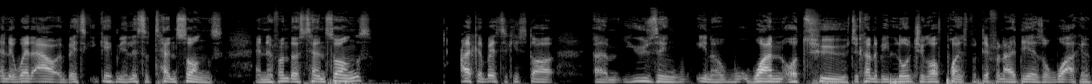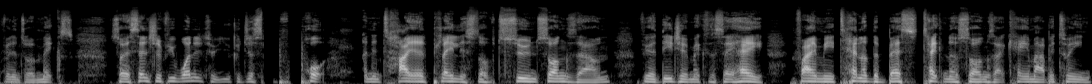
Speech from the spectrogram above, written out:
and it went out and basically gave me a list of ten songs, and then from those ten songs, I can basically start um, using you know one or two to kind of be launching off points for different ideas on what I can fit into a mix. So essentially, if you wanted to, you could just put an entire playlist of soon songs down for your DJ mix and say, "Hey, find me ten of the best techno songs that came out between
